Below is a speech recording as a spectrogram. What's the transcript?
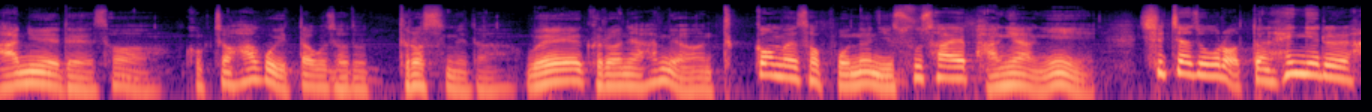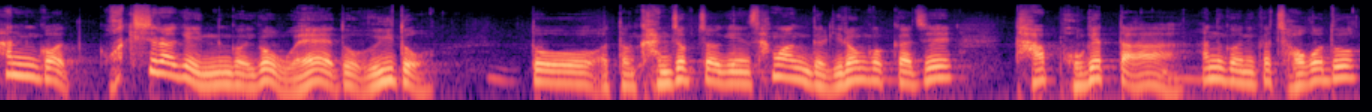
안위에 대해서 걱정하고 있다고 저도 들었습니다. 왜 그러냐 하면 특검에서 보는 이 수사의 방향이 실제적으로 어떤 행위를 한 것 확실하게 있는 거 이거 외에도 의도 또 어떤 간접적인 상황들 이런 것까지 다 보겠다 하는 거니까 적어도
